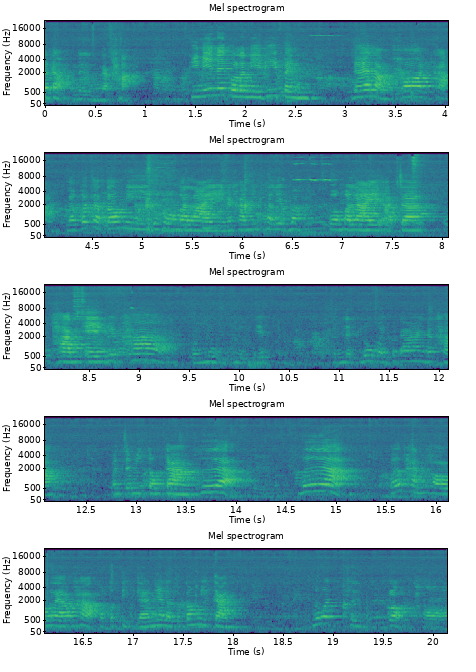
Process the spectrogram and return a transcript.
ระดับหนึ่งนะคะ ทีนี้ในกรณีที่เป็น แม่หลังคลอดค่ะ แล้วก็จะต้องมีพวงมาลัยนะคะนี่เขาเรียกว่าพวงมาลัยอาจจะพันเองด้วยผ้าขนหนูหรือเย็บสำเร็จรูปไว้ก็ได้นะคะ มันจะมีตรงกลางเพื่อเมื่อเมื่อพันท้องแล้วค่ะ ปกติแล้วเนี่ยเราจะต้องมีการนวดคลึงกรอบท้อง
